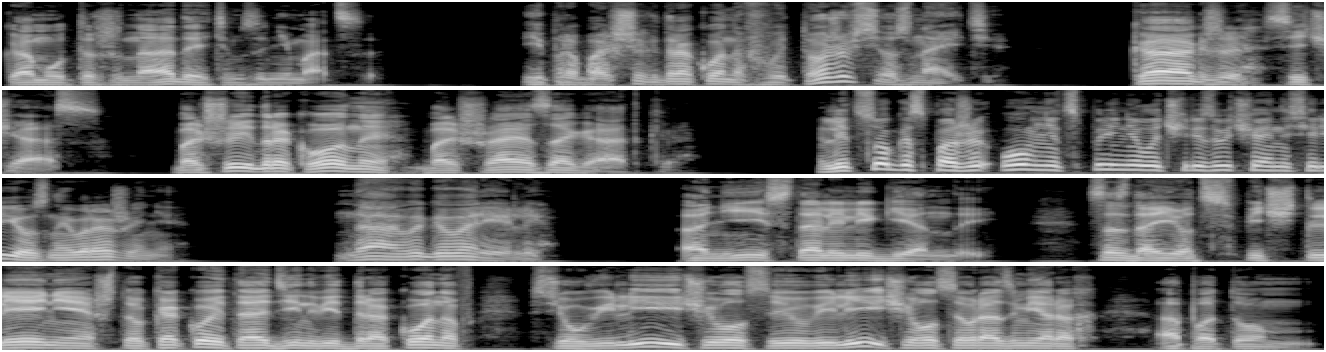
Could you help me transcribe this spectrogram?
«Кому-то же надо этим заниматься». «И про больших драконов вы тоже все знаете?» «Как же сейчас?» Большие драконы — большая загадка. Лицо госпожи Овниц приняло чрезвычайно серьезное выражение. «Да, вы говорили». Они стали легендой. Создается впечатление, что какой-то один вид драконов все увеличивался и увеличивался в размерах, а потом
